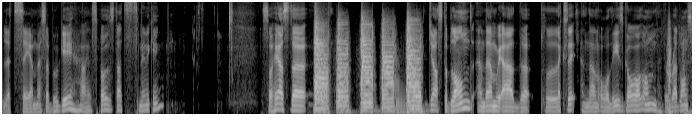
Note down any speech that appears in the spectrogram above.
Let's say a Mesa Boogie, I suppose that's mimicking. So here's the just the blonde, and then we add the plexi, and then all these go on, the red ones.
